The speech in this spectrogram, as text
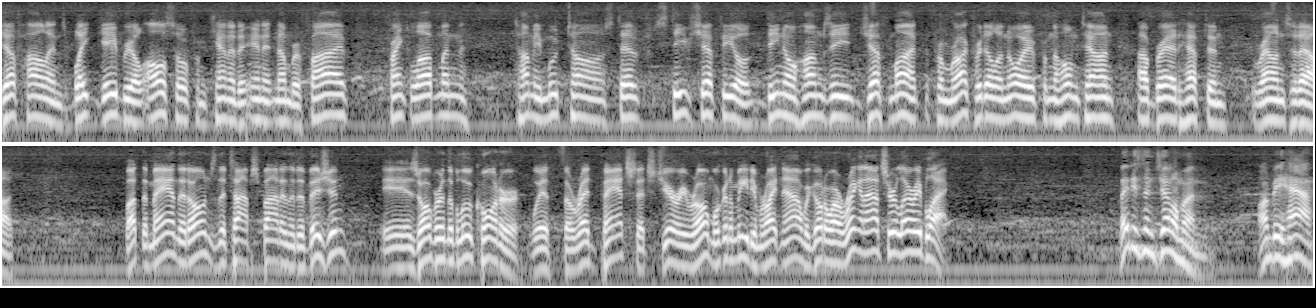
Jeff Hollins, Blake Gabriel, also from Canada, in at number five. Frank Lobman, Tommy Mouton, Steve, Steve Sheffield, Dino Humsey, Jeff Mott from Rockford, Illinois, from the hometown of Brad Hefton, rounds it out. But the man that owns the top spot in the division is over in the blue corner with the red pants. That's Jerry Rhome. We're going to meet him right now. We go to our ring announcer, Larry Black. Ladies and gentlemen, on behalf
